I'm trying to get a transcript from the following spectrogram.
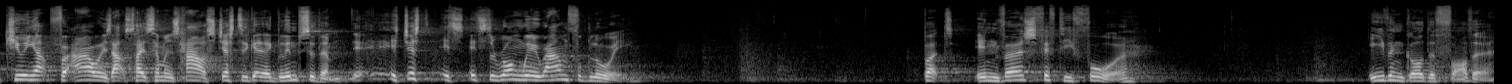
queuing up for hours outside someone's house just to get a glimpse of them. It, it's just, it's, it's the wrong way around for glory. But in verse 54, even God the Father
